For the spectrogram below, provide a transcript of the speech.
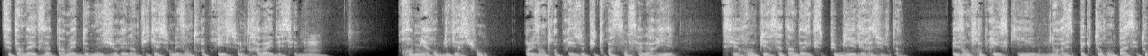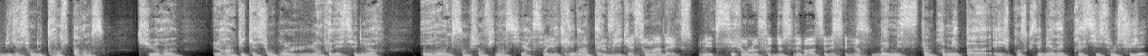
Cet index va permettre de mesurer l'implication des entreprises sur le travail des seniors. Mm. Première obligation pour les entreprises depuis 300 salariés, c'est remplir cet index, publier les résultats. Les entreprises qui ne respecteront pas cette obligation de transparence sur euh, leur implication pour l'emploi des seniors auront une sanction financière. C'est Oui, écrit dans la le texte. publication de l'index, mais sur le fait de se débarrasser des seniors. Oui, mais c'est un premier pas et je pense que c'est bien d'être précis sur le sujet.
